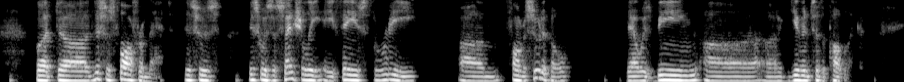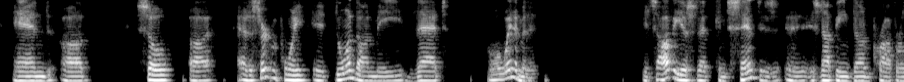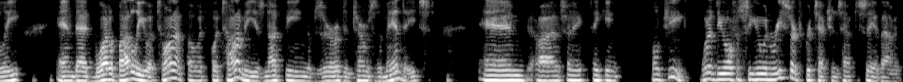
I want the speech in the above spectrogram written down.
But uh, this was far from that. This was this was essentially a phase three um, pharmaceutical that was being uh, uh given to the public, and uh, so uh, at a certain point, it dawned on me that, well, wait a minute it's obvious that consent is is not being done properly, and that what bodily autonomy, autonomy is not being observed in terms of the mandates. And I'm saying, thinking, well, gee, what did the Office of Human Research Protections have to say about it?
